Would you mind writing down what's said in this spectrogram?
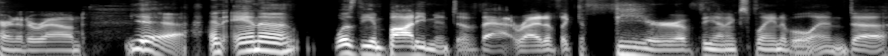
turn it around. Yeah. And Anna was the embodiment of that, right? Of like the fear of the unexplainable. And uh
